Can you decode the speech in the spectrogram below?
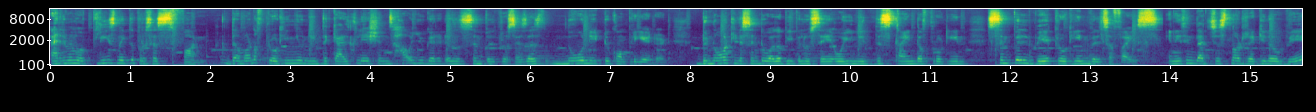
And remember, please make the process fun. The amount of protein you need, the calculations, how you get it is a simple process. There's no need to complicate it. Do not listen to other people who say, oh, you need this kind of protein. Simple whey protein will suffice. Anything that's just not regular whey,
